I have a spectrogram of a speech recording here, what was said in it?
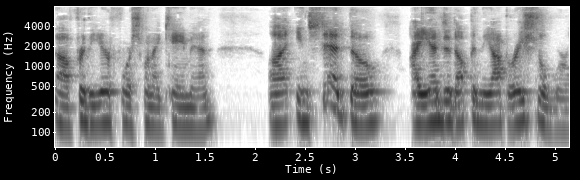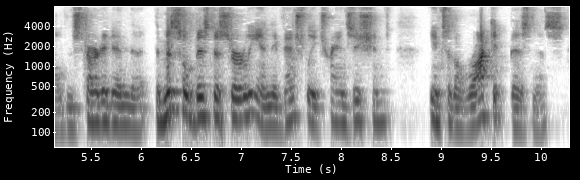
uh, for the Air Force when I came in. Uh, instead, though, I ended up in the operational world and started in the, the missile business early and eventually transitioned into the rocket business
